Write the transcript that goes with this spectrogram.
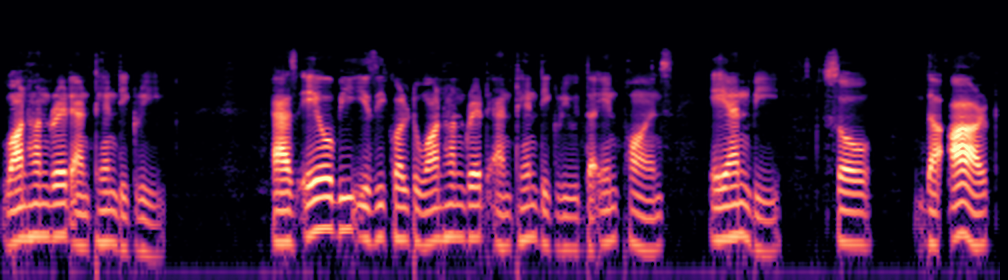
110 degree. As AOB is equal to 110 degree with the endpoints A and B so the arc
